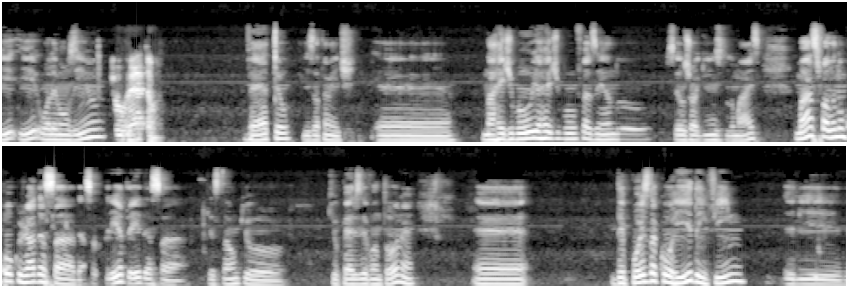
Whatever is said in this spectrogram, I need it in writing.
e e o alemãozinho E o Vettel. Vettel, exatamente. É, na Red Bull e a Red Bull fazendo seus joguinhos e tudo mais. Mas falando um pouco já dessa, dessa treta aí, dessa questão que o, que o Pérez levantou, né? É, depois da corrida, enfim, ele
